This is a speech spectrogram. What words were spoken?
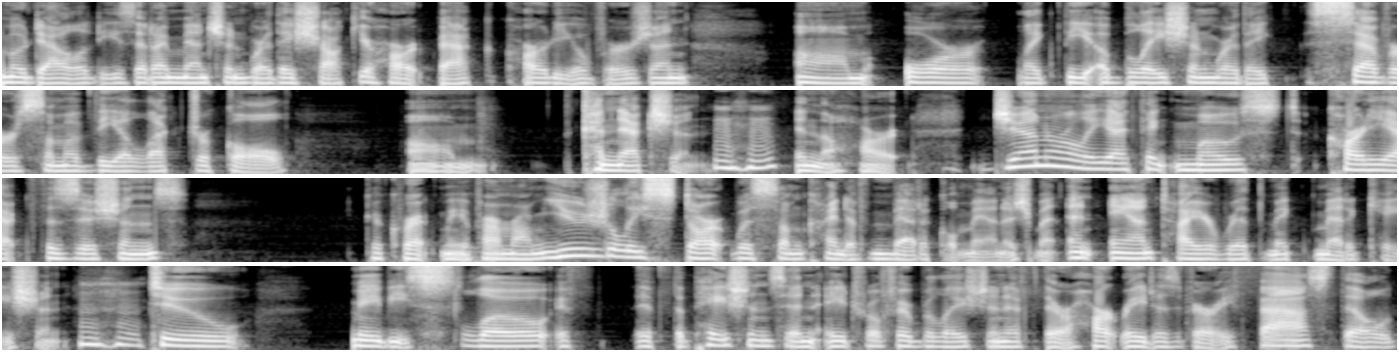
modalities that I mentioned where they shock your heart back, cardioversion, um, or like the ablation where they sever some of the electrical um, connection in the heart. Generally, I think most cardiac physicians, you could correct me if I'm wrong, usually start with some kind of medical management, an antiarrhythmic medication to maybe slow if if the patient's in atrial fibrillation, if their heart rate is very fast, they'll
